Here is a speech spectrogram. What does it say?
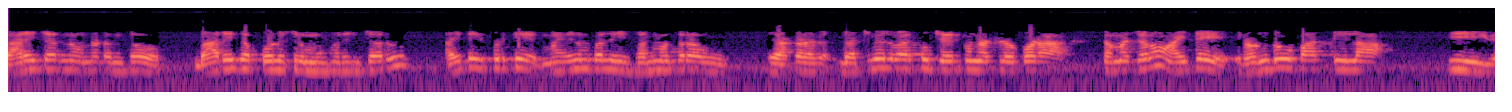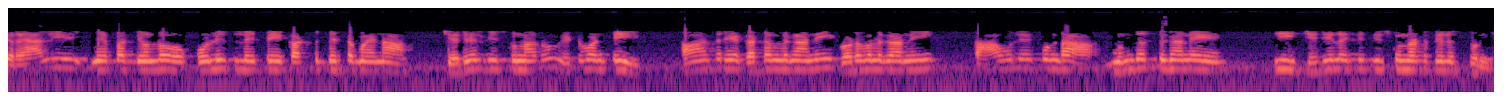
కార్యాచరణ ఉండడంతో భారీగా పోలీసులు మోహరించారు. అయితే ఇప్పటికే మైనంపల్లి హనుమంతరావు అక్కడ గచ్చివేలు వరకు చేరుకున్నట్లు కూడా సమాచారం. అయితే రెండు పార్టీల ఈ ర్యాలీ నేపథ్యంలో పోలీసులు అయితే కట్టుదిట్టమైన చర్యలు తీసుకున్నారు. ఎటువంటి అవాంతరీయ ఘటనలు గాని గొడవలు గాని తావు లేకుండా ముందస్తుగానే ఈ చర్యలు అయితే తీసుకున్నట్టు తెలుస్తుంది.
